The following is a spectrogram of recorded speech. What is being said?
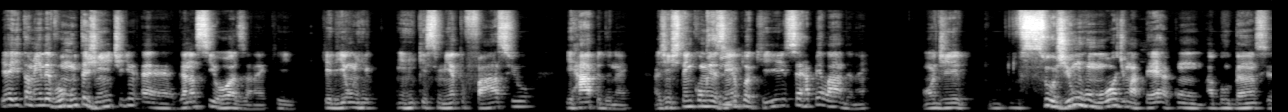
E aí também levou muita gente é, gananciosa, né, que queria um enriquecimento fácil e rápido. Né? A gente tem como Sim. exemplo aqui Serra Pelada, né? onde surgiu um rumor de uma terra com abundância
